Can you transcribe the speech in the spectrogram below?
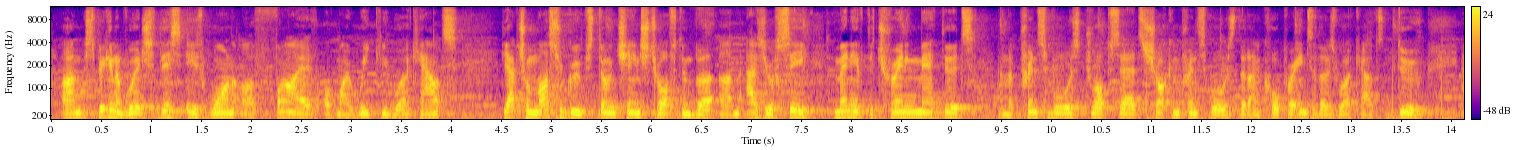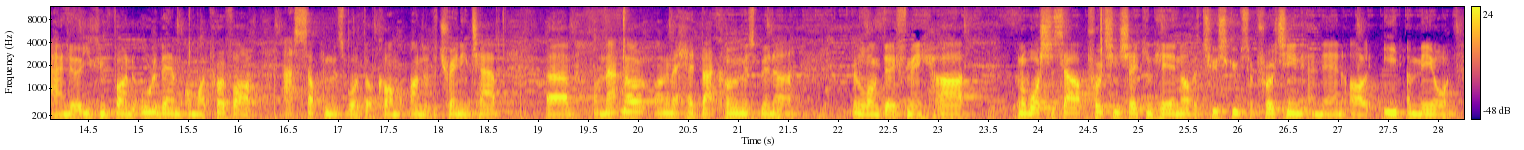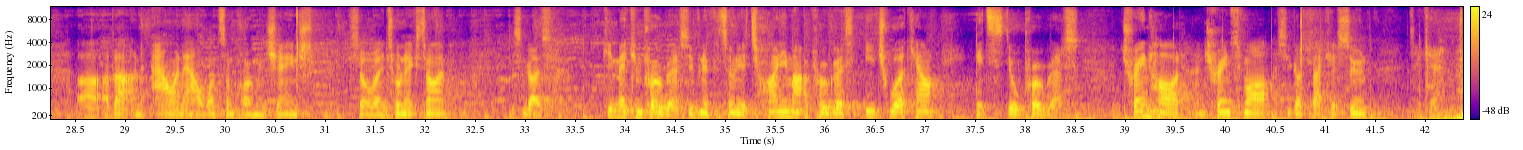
Um, speaking of which, this is one of five of my weekly workouts. The actual muscle groups don't change too often, but um, as you'll see, many of the training methods and the principles, drop sets, shocking principles that I incorporate into those workouts do. And uh, you can find all of them on my profile at supplementsworld.com under the training tab. Um, on that note, I'm gonna head back home. It's been a, been a long day for me. Uh, I'm gonna wash this out, protein shake in here, another two scoops of protein, and then I'll eat a meal uh, about an hour now once I'm home and changed. So uh, until next time, listen guys, keep making progress. Even if it's only a tiny amount of progress each workout, it's still progress. Train hard and train smart. I'll see you guys back here soon. Take care.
